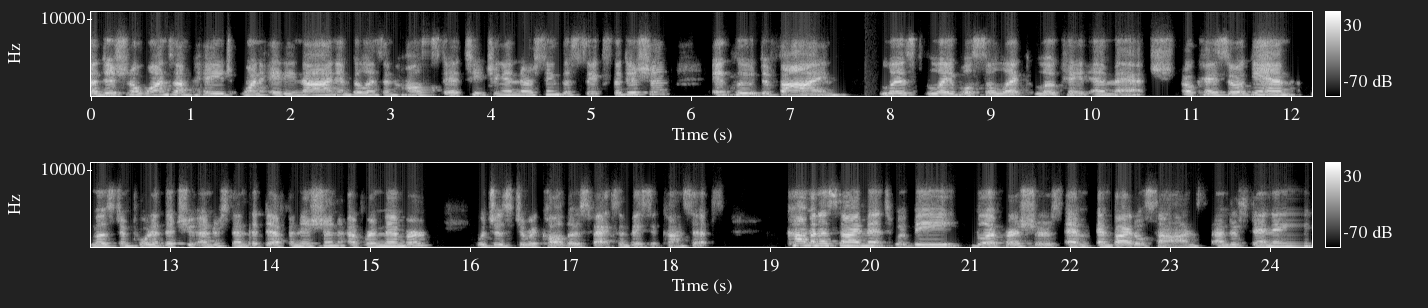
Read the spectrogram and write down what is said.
Additional ones on page 189 in Billings and Halstead Teaching and Nursing, the sixth edition, include define, list, label, select, locate, and match. Okay, so again, most important that you understand the definition of remember, which is to recall those facts and basic concepts. Common assignments would be blood pressures and, and vital signs, understanding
